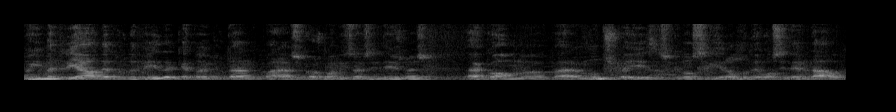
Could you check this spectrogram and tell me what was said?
do imaterial dentro da vida, que é tão importante para as cosmovisões indígenas, como para muitos países que não seguiram o modelo ocidental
